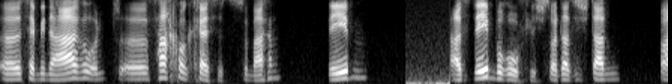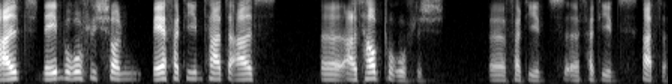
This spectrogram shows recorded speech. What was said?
äh, Seminare und äh, Fachkongresse zu machen, neben, als nebenberuflich, sodass ich dann bald nebenberuflich schon mehr verdient hatte als, äh, als hauptberuflich äh, verdient, äh, verdient hatte.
